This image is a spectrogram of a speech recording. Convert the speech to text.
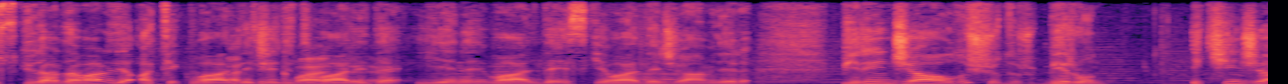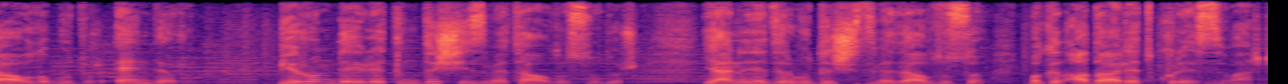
Üsküdar'da vardı ya Atik Valide, Atik Cedid Valide, Valide, evet. Yeni Valide, Eski Valide camileri. Birinci avlu şudur. Birun. İkinci avlu budur. Enderun. Birun devletin dış hizmet avlusudur. Yani nedir bu dış hizmet avlusu? Bakın Adalet Kulesi var.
